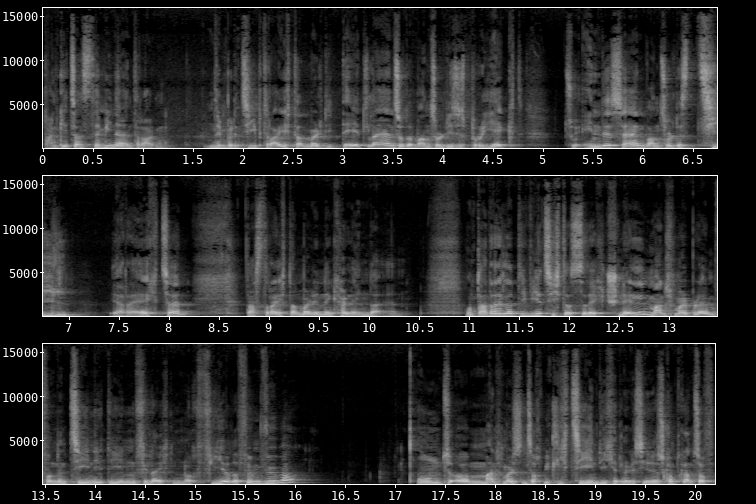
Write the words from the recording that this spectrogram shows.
dann geht's ans Termine eintragen. Und im Prinzip trage ich dann mal die Deadlines oder wann soll dieses Projekt zu Ende sein, wann soll das Ziel erreicht sein. Das trage ich dann mal in den Kalender ein. Und dann relativiert sich das recht schnell. Manchmal bleiben von den zehn Ideen vielleicht nur noch vier oder fünf über. Und äh, manchmal sind es auch wirklich zehn, die ich realisiere. Das kommt ganz auf,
